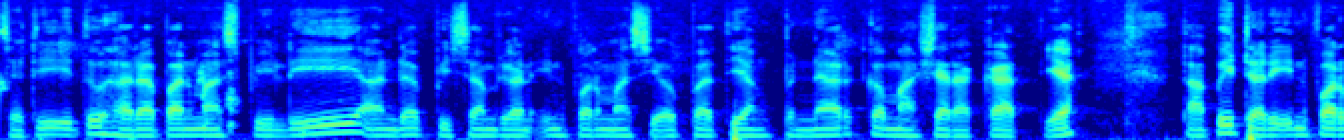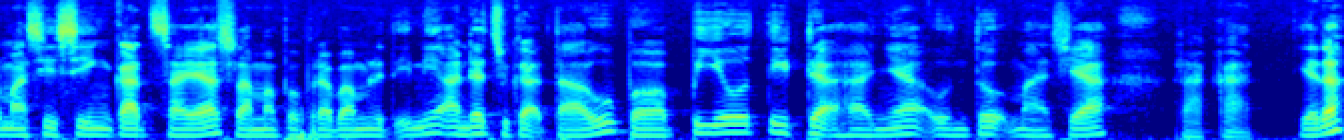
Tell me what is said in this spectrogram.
Jadi itu harapan Mas Billy, Anda bisa memberikan informasi obat yang benar ke masyarakat ya. Tapi dari informasi singkat saya selama beberapa menit ini Anda juga tahu bahwa PIO tidak hanya untuk masyarakat, ya dah.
